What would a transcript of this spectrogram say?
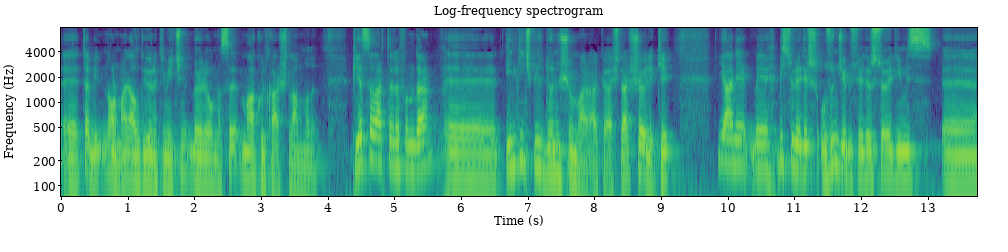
E, tabii normal algı yönetimi için böyle olması makul karşılanmalı. Piyasalar tarafında e, ilginç bir dönüşüm var arkadaşlar. Şöyle ki yani e, bir süredir uzunca bir süredir söylediğimiz e,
